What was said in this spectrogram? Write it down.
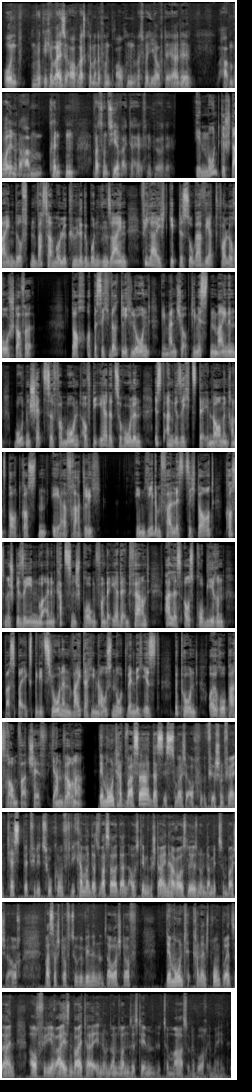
Und möglicherweise auch, was kann man davon brauchen, was wir hier auf der Erde haben wollen oder haben könnten, was uns hier weiterhelfen würde. Im Mondgestein dürften Wassermoleküle gebunden sein, vielleicht gibt es sogar wertvolle Rohstoffe. Doch ob es sich wirklich lohnt, wie manche Optimisten meinen, Bodenschätze vom Mond auf die Erde zu holen, ist angesichts der enormen Transportkosten eher fraglich. In jedem Fall lässt sich dort, kosmisch gesehen nur einen Katzensprung von der Erde entfernt, alles ausprobieren, was bei Expeditionen weiter hinaus notwendig ist, betont Europas Raumfahrtchef Jan Wörner. Der Mond hat Wasser, das ist zum Beispiel auch für, schon für ein Testbett für die Zukunft. Wie kann man das Wasser dann aus dem Gestein herauslösen und damit zum Beispiel auch Wasserstoff zu gewinnen und Sauerstoff? Der Mond kann ein Sprungbrett sein, auch für die Reisen weiter in unserem Sonnensystem zum Mars oder wo auch immer hin.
